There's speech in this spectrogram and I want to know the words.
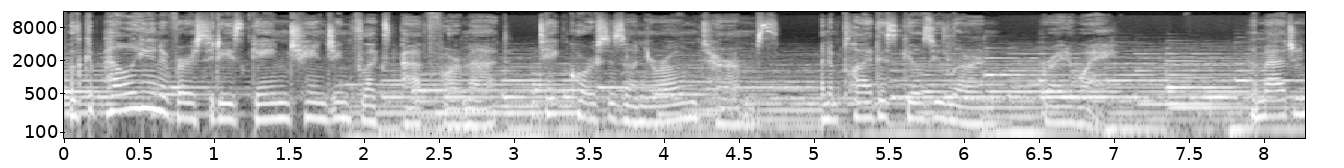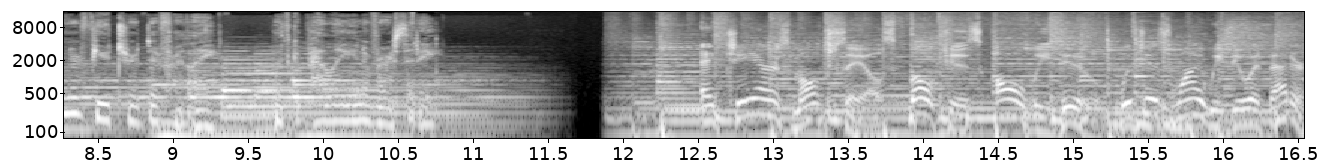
With Capella University's game-changing FlexPath format, take courses on your own terms and apply the skills you learn right away. Imagine your future differently with Capella University. At JR's Mulch Sales, mulch is all we do, which is why we do it better.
